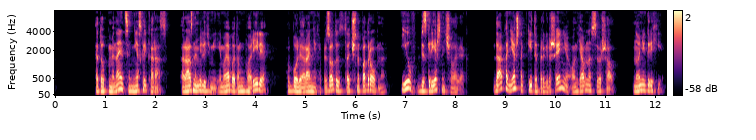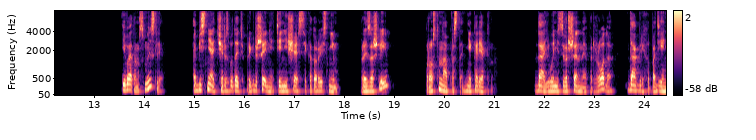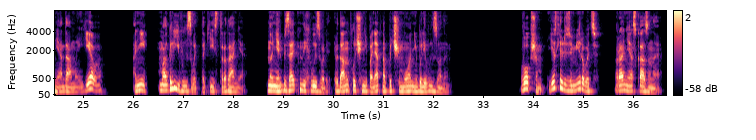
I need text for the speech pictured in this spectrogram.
Это упоминается несколько раз, разными людьми, и мы об этом говорили в более ранних эпизодах достаточно подробно. Иов – безгрешный человек. Да, конечно, какие-то прегрешения он явно совершал, но не грехи. И в этом смысле объяснять через вот эти прегрешения те несчастья, которые с ним произошли, просто-напросто некорректно. Да, его несовершенная природа, да, грехопадение Адама и Евы, они могли вызвать такие страдания, но не обязательно их вызвали, и в данном случае непонятно, почему они были вызваны. В общем, если резюмировать ранее сказанное,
